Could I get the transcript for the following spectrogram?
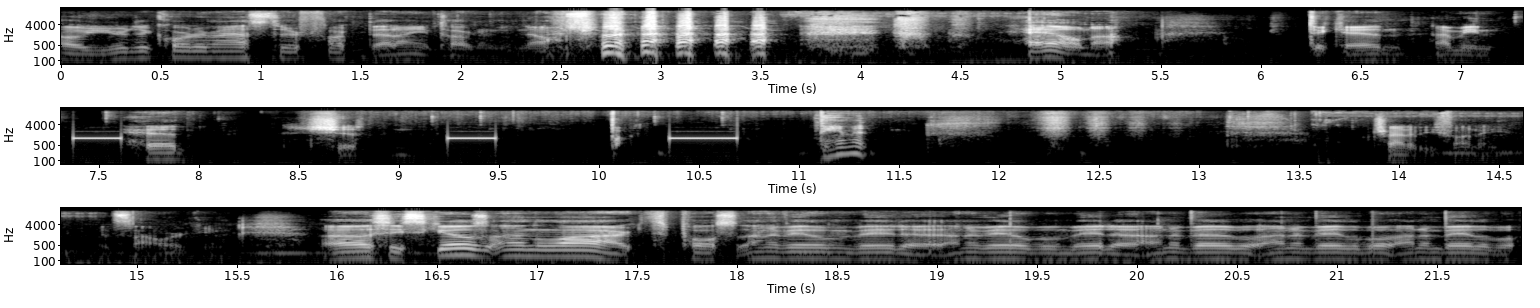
Oh, you're the quartermaster? Fuck that, I ain't talking to you. No. Hell no. Dickhead. I mean, head. Shit. Fuck. Damn it. Trying to be funny. It's not working. Uh, let's see. Skills unlocked. Pulse unavailable beta. Unavailable beta. Unavailable. Unavailable. Unavailable.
